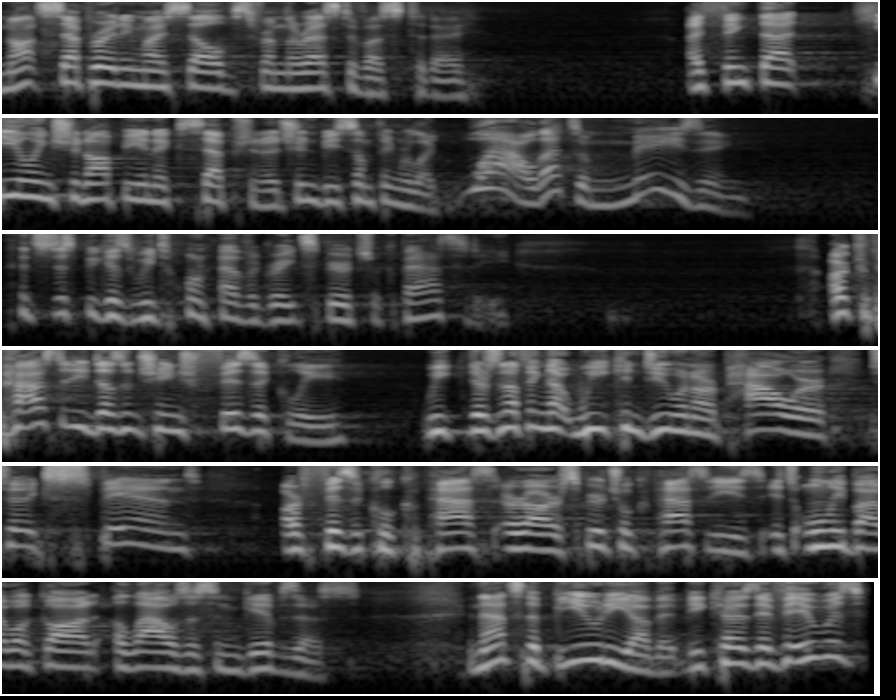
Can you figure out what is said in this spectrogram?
I'm not separating myself from the rest of us today. I think that healing should not be an exception. It shouldn't be something we're like, wow, that's amazing. It's just because we don't have a great spiritual capacity. Our capacity doesn't change physically, we, there's nothing that we can do in our power to expand our physical capacity or our spiritual capacities. It's only by what God allows us and gives us. And that's the beauty of it because if it was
